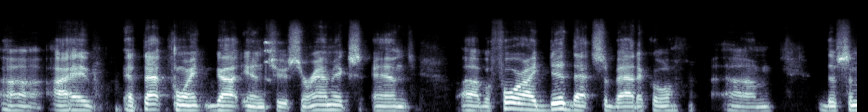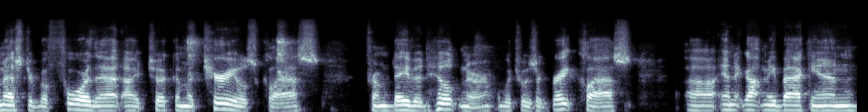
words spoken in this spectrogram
uh, I, at that point, got into ceramics. And uh, before I did that sabbatical, um, the semester before that, I took a materials class from David Hiltner, which was a great class. Uh, and it got me back in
